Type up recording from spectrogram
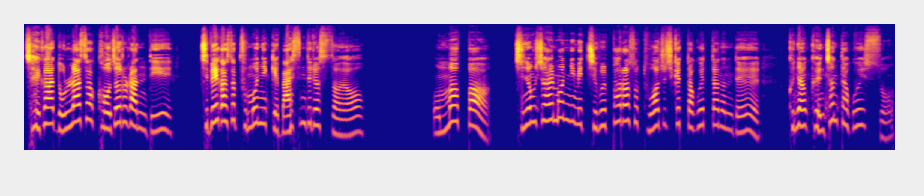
제가 놀라서 거절을 한 뒤 집에 가서 부모님께 말씀드렸어요. 엄마 아빠, 진영 씨 할머님이 집을 팔아서 도와주시겠다고 했다는데 그냥 괜찮다고 했어.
